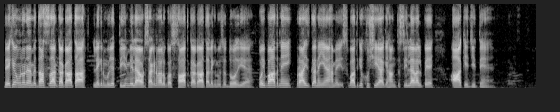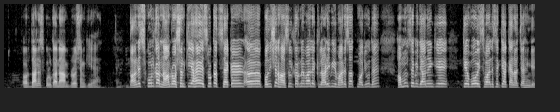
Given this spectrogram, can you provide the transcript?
देखें उन्होंने हमें दस हज़ार का कहा था लेकिन मुझे तीन मिला है और सेकंड वालों को सात का कहा था लेकिन उसे दो दिया है। कोई बात नहीं प्राइज़ का नहीं है। हमें इस बात की खुशी है कि हम तहसील लेवल पे आके जीते हैं। और दानिश स्कूल का नाम रोशन किया है। दानिश स्कूल का नाम रोशन किया है। इस वक्त सेकंड पोजीशन हासिल करने वाले खिलाड़ी भी हमारे साथ मौजूद हैं। हम उनसे भी जानेंगे कि वो इस वाले से क्या कहना चाहेंगे।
